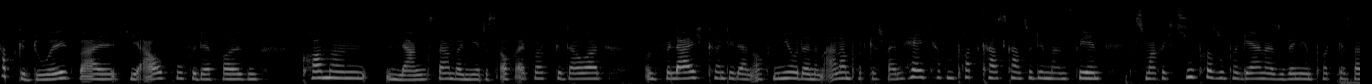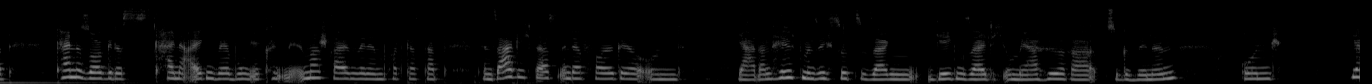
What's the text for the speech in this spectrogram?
Habt Geduld, weil die Aufrufe der Folgen kommen langsam. Bei mir hat es auch etwas gedauert. Und vielleicht könnt ihr dann auch mir oder einem anderen Podcast schreiben, hey, ich habe einen Podcast, kannst du den mal empfehlen? Das mache ich super, super gerne. Also wenn ihr einen Podcast habt, keine Sorge, das ist keine Eigenwerbung. Ihr könnt mir immer schreiben, wenn ihr einen Podcast habt. Dann sage ich das in der Folge und ja, dann hilft man sich sozusagen gegenseitig, um mehr Hörer zu gewinnen. Und ja,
